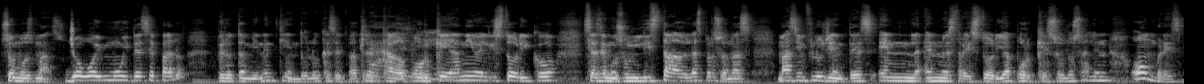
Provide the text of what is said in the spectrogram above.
somos más. Yo voy muy de ese palo, pero también entiendo lo que es el patriarcado. Claro. Porque a nivel histórico, si hacemos un listado de las personas más influyentes en, en nuestra historia, ¿por qué solo salen hombres?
